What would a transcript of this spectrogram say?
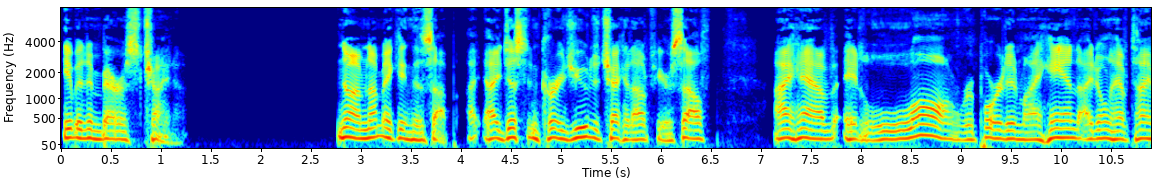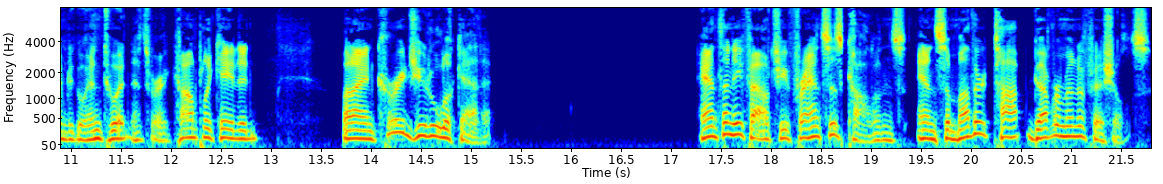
It would embarrass China. No, I'm not making this up. I, I, just encourage you to check it out for yourself. I have a long report in my hand. I don't have time to go into it, and it's very complicated, but I encourage you to look at it. Anthony Fauci, Francis Collins, and some other top government officials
